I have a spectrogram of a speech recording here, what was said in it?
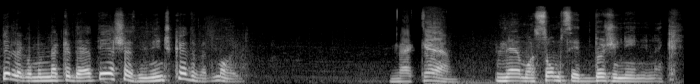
Tényleg amúgy neked LTS-ezni nincs kedved majd? Nekem? Nem, a szomszéd Bözsi néninek.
